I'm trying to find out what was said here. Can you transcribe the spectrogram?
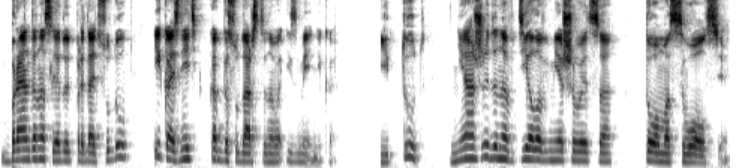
Брэндона следует предать суду и казнить как государственного изменника. И тут неожиданно в дело вмешивается Томас Уолси.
